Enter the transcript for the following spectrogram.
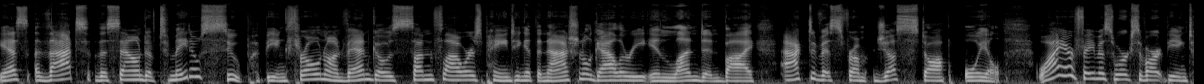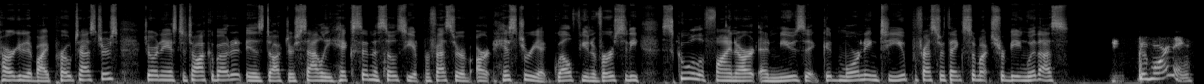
Yes, that, the sound of tomato soup being thrown on Van Gogh's Sunflowers painting at the National Gallery in London by activists from Just Stop Oil. Why are famous works of art being targeted by protesters? Joining us to talk about it is Dr. Sally Hickson, Associate Professor of Art History at Guelph University School of Fine Art and Music. Good morning to you, Professor. Thanks so much for being with us. Good morning.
